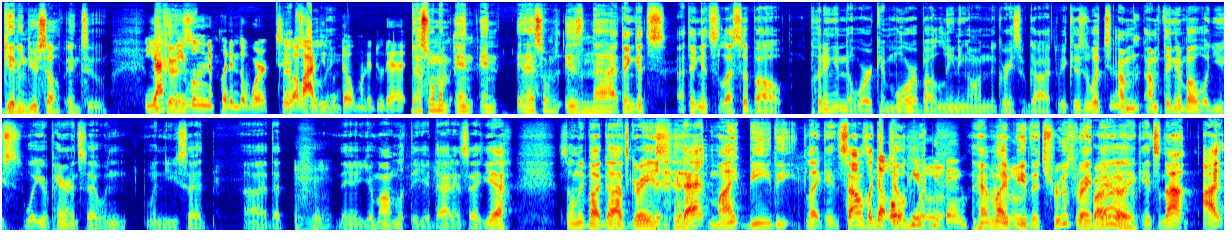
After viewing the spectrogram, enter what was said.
getting yourself into. You have to be willing to put in the work too. A lot of people don't want to do that. That's what I'm, and and, and that's what is not. I think it's I think it's less about putting in the work and more about leaning on the grace of God. Because what I'm I'm thinking about what you what your parents said when when you said uh, that they- your mom looked at your dad and said, "Yeah, it's only by God's grace." that might be the like it sounds like The a joke. but thing. That might be the truth right there. Like it's not. I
